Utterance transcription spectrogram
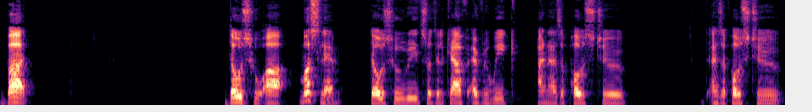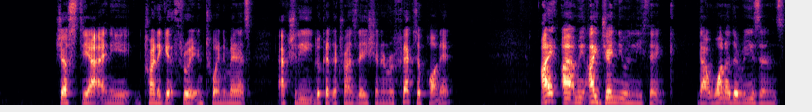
But those who are Muslim, those who read Surah Al-Kahf every week, and as opposed to, as opposed to, just yeah, any trying to get through it in 20 minutes, actually look at the translation and reflect upon it I, I mean, I genuinely think that one of the reasons,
